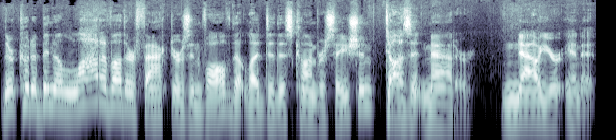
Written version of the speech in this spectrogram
there could have been a lot of other factors involved that led to this conversation. Doesn't matter. Now you're in it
